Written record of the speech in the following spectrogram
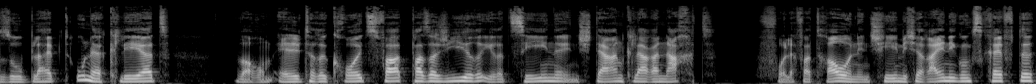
so bleibt unerklärt, warum ältere Kreuzfahrtpassagiere ihre Zähne in sternklarer Nacht, voller Vertrauen in chemische Reinigungskräfte,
